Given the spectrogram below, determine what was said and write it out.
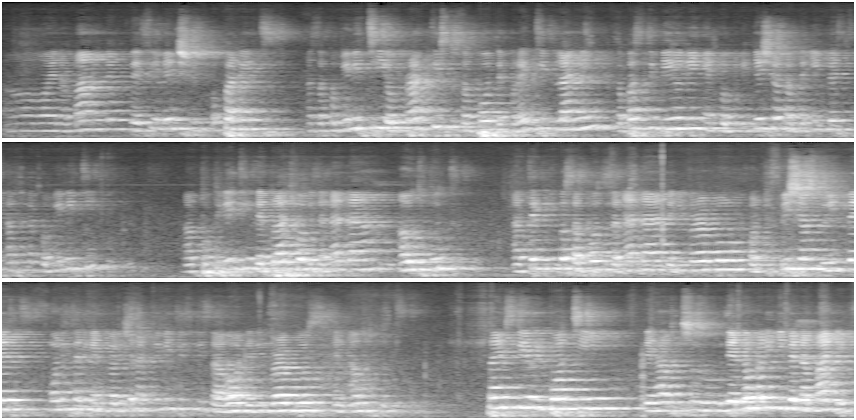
Uh, and among them, the CLN should operate as a community of practice to support the collective learning, capacity building, and communication of the Invest Africa community. Uh, populating the platform is another output. Uh, technical support is another deliverable. Contributions to invest, monitoring and evaluation activities, these are all deliverables and outputs. Time scale reporting, they have to, they're normally given a mandate,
